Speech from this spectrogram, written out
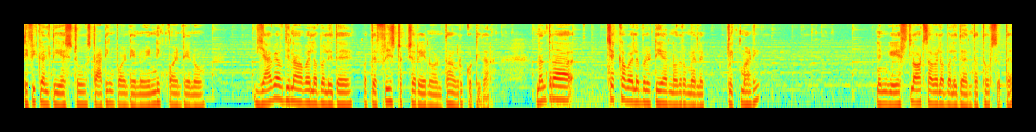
ಡಿಫಿಕಲ್ಟಿ ಎಷ್ಟು ಸ್ಟಾರ್ಟಿಂಗ್ ಪಾಯಿಂಟ್ ಏನು ಎಂಡಿಂಗ್ ಪಾಯಿಂಟ್ ಏನು, ಯಾವ್ಯಾವ ದಿನ ಅವೈಲಬಲ್ ಇದೆ, ಮತ್ತು ಫ್ರೀ ಸ್ಟ್ರಕ್ಚರ್ ಏನು ಅಂತ ಅವರು ಕೊಟ್ಟಿದ್ದಾರೆ. ನಂತರ ಚೆಕ್ ಅವೈಲಬಿಲಿಟಿ ಅನ್ನೋದ್ರ ಮೇಲೆ ಕ್ಲಿಕ್ ಮಾಡಿ. ನಿಮಗೆ ಎಷ್ಟು ಸ್ಲಾಟ್ಸ್ ಅವೈಲಬಲ್ ಇದೆ ಅಂತ ತೋರಿಸುತ್ತೆ.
